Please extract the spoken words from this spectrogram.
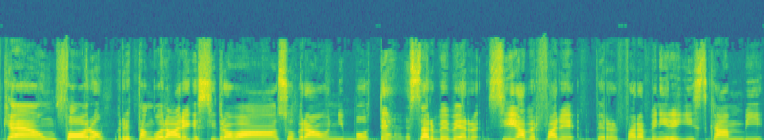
che è un foro rettangolare che si trova sopra ogni botte e serve per, sia per, fare, per far avvenire gli scambi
